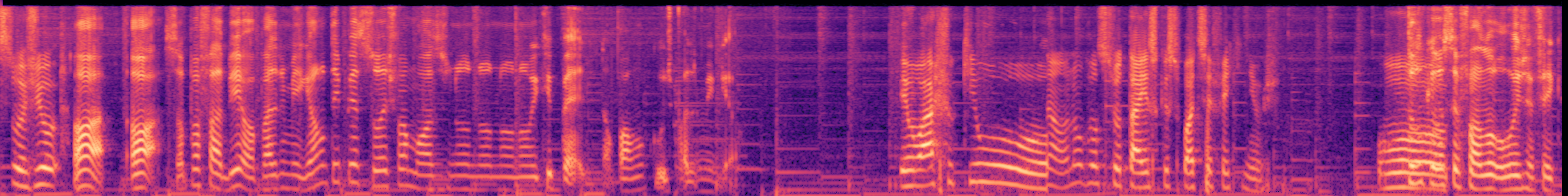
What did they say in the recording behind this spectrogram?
surgiu. Ó, ó, só pra saber, ó, Padre Miguel não tem pessoas famosas no, no, no, no Wikipedia. Então pau no cu de Padre Miguel. Eu acho que o. Não, eu não vou chutar isso, que isso pode ser fake news. O... Tudo que você falou hoje é fake.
